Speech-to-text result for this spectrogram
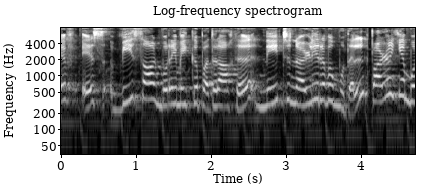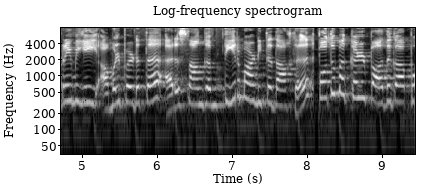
எஃப் எஸ் விசா முறைமைக்கு பதிலாக நேற்று நள்ளிரவு முதல் பழைய முறைமையை அமல்படுத்த அரசாங்கம் தீர்மானித்ததாக பொதுமக்கள் பாதுகாப்பு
